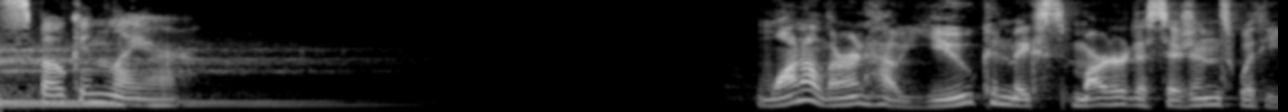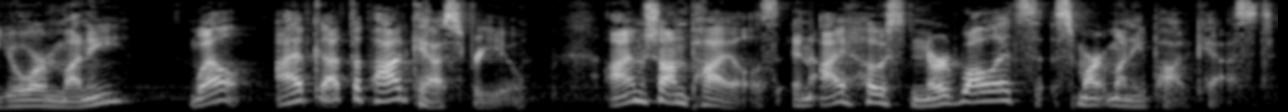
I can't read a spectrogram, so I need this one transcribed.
Spoken Layer. Want to learn how you can make smarter decisions with your money? Well, I've got the podcast for you. I'm Sean Pyles, and I host NerdWallet's Smart Money Podcast.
